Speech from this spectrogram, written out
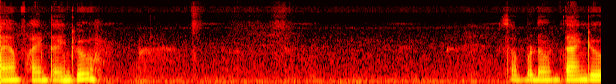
I am fine thank you സബ് ഡോൺ താങ്ക് യു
